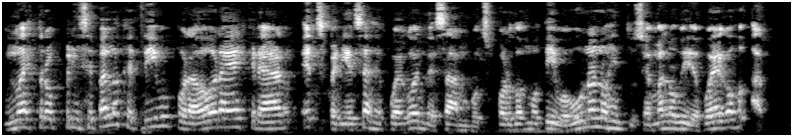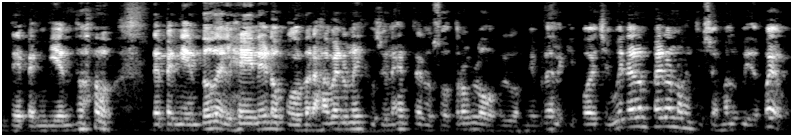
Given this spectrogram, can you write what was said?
Nuestro principal objetivo por ahora es crear experiencias de juego en The Sandbox por dos motivos. Uno, nos entusiasman los videojuegos, dependiendo, dependiendo del género, podrás haber unas discusiones entre nosotros, los, miembros del equipo de Chihuahua, pero nos entusiasman los videojuegos.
